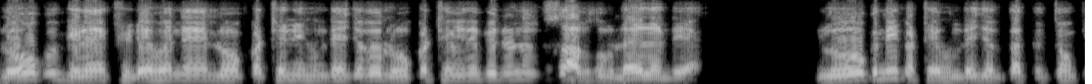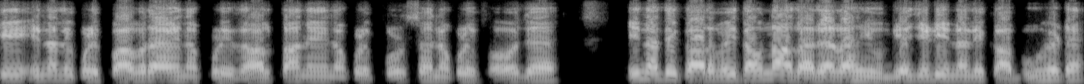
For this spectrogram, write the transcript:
ਲੋਕ ਗਿਣੇ ਖਿੰਡੇ ਹੋਏ ਨੇ, ਲੋਕ ਇਕੱਠੇ ਨਹੀਂ ਹੁੰਦੇ, ਜਦੋਂ ਲੋਕ ਇਕੱਠੇ ਹੁੰਦੇ ਫਿਰ ਇਹਨਾਂ ਨੂੰ ਹਿਸਾਬ ਸੁਭ ਲੈ ਲੈਂਦੇ ਆ। ਲੋਕ ਨਹੀਂ ਇਕੱਠੇ ਹੁੰਦੇ ਜਦ ਤੱਕ, ਕਿਉਂਕਿ ਇਹਨਾਂ ਦੇ ਕੋਲੇ ਪਾਵਰ ਹੈ, ਇਹਨਾਂ ਕੋਲੇ ਅਦਾਲਤਾਂ ਨੇ, ਇਹਨਾਂ ਕੋਲੇ ਪੁਲਿਸ ਹੈ, ਇਹਨਾਂ ਕੋਲੇ ਫੌਜ ਹੈ। ਇਹਨਾਂ ਤੇ ਕਾਰਵਾਈ ਤਾਂ ਉਹਨਾਂ ਅਦਾਰਿਆਂ ਰਾਹੀਂ ਹੁੰਦੀ ਹੈ, ਜਿਹੜੀ ਇਹਨਾਂ ਦੇ ਕਾਬੂ ਹੇਠ ਹੈ।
